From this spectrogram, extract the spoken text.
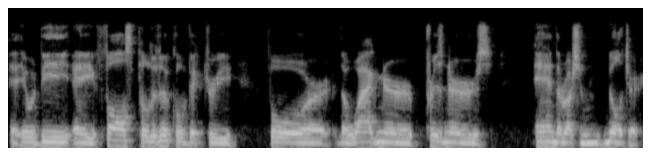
It would be a false political victory for the Wagner prisoners and the Russian military.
